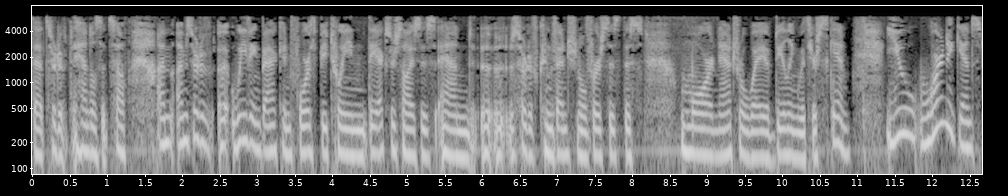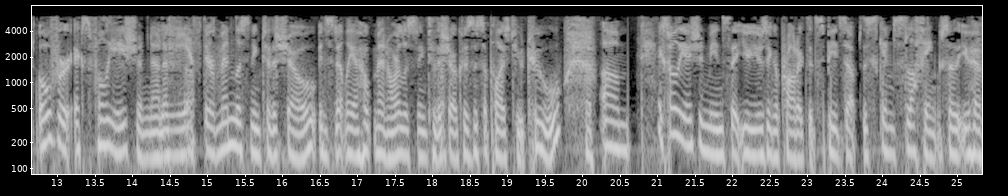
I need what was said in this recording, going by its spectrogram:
that sort of handles itself. I'm I'm sort of uh, weaving back and forth between the exercises and uh, uh, sort of conventional versus this more natural way of dealing with your skin. You warn against over exfoliation, and if, Yep. if there are men listening to the show, incidentally, I hope men are listening to the show because this applies to you too. um, exfoliation means that you're using a product that speeds up the skin sloughing so that you have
